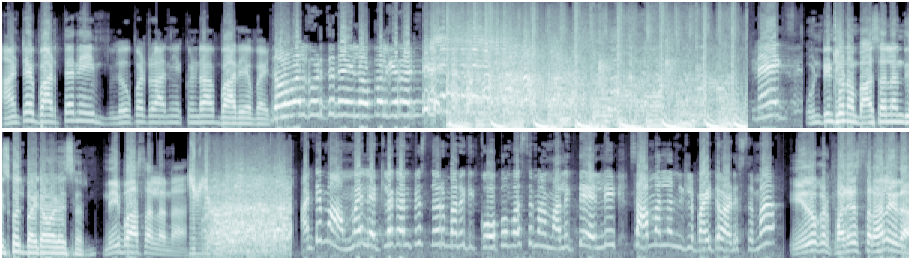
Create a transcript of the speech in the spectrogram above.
అంటే భర్తని లోపల రానియకుండా భార్య బయట. దోమలు కుడుతున్నాయి లోపలికి రండి. నెక్స్ట్ ఒంటింట్లో నా బాసాలను తీసుకొచ్చి బయట పడేస్తారు నీ బాసన్లన్నా అంటే మా అమ్మాయిలు ఎట్లా కనిపిస్తారు మనకి కోపం వస్తే మనం అలిగితే వెళ్ళి సామాన్లను ఇట్లా బయట వాడేస్తామా? ఏదో ఒకటి పడేస్తారా లేదా?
